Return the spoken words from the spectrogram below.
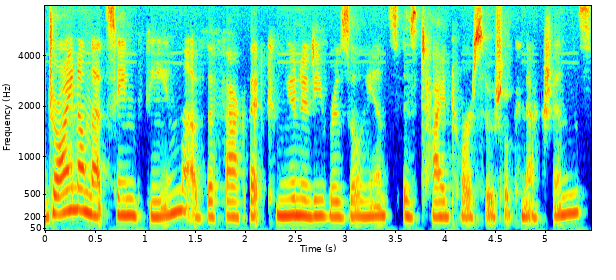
drawing on that same theme of the fact that community resilience is tied to our social connections.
